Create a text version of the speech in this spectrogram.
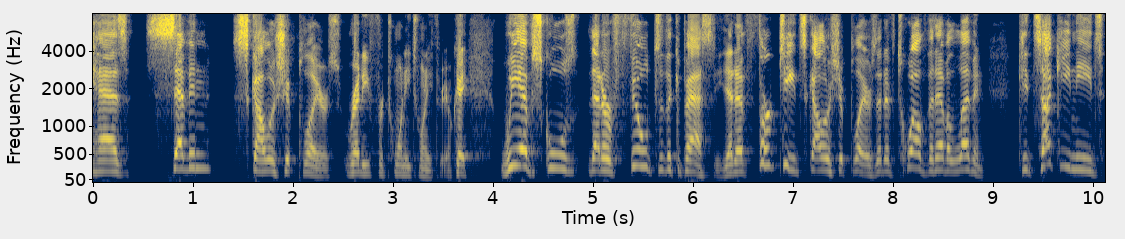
has seven scholarship players ready for 2023. Okay. We have schools that are filled to the capacity, that have 13 scholarship players, that have 12, that have 11. Kentucky needs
